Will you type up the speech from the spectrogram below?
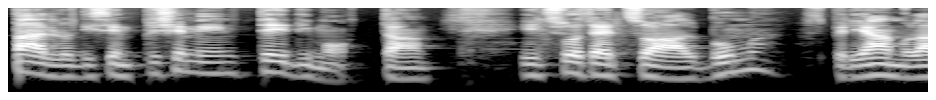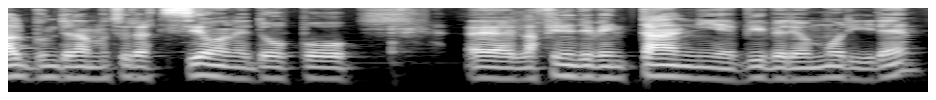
Parlo di semplicemente di Motta, il suo terzo album, speriamo l'album della maturazione dopo eh, la fine dei vent'anni e Vivere o Morire,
